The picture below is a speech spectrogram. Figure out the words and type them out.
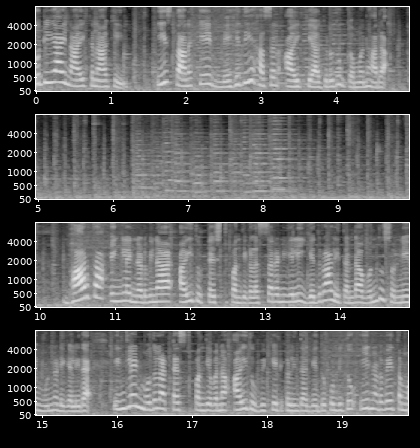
ಒಡಿಐ ನಾಯಕನಾಗಿ ಈ ಸ್ಥಾನಕ್ಕೆ ಮೆಹದಿ ಹಸನ್ ಆಯ್ಕೆಯಾಗಿರುವುದು ಗಮನಾರ್ಹ. ಭಾರತ ಇಂಗ್ಲೆಂಡ್ ನಡುವಿನ ಐದು ಟೆಸ್ಟ್ ಪಂದ್ಯಗಳ ಸರಣಿಯಲ್ಲಿ ಎದುರಾಳಿ ತಂಡ ಒಂದು ಸೊನ್ನೆ ಮುನ್ನಡೆಯಲ್ಲಿದೆ. ಇಂಗ್ಲೆಂಡ್ ಮೊದಲ ಟೆಸ್ಟ್ ಪಂದ್ಯವನ್ನು ಐದು ವಿಕೆಟ್ಗಳಿಂದ ಗೆದ್ದುಕೊಂಡಿದ್ದು, ಈ ನಡುವೆ ತಮ್ಮ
